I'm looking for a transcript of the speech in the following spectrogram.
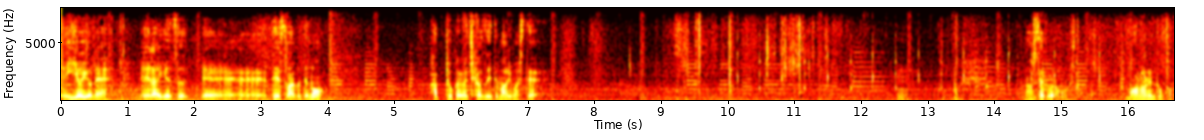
え、いよいよね、え、来月、えー、テイストバイブでの発表会が近づいてまいりまして何したいとかなこの人回られんとこ。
